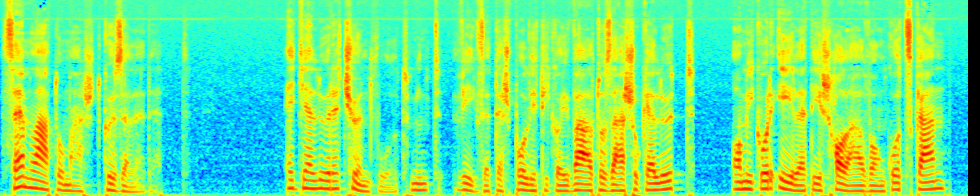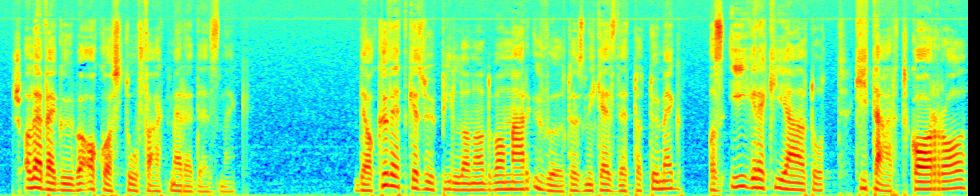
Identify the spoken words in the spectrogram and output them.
Szemlátomást közeledett. Egyelőre csönd volt, mint végzetes politikai változások előtt, amikor élet és halál van kockán, s a levegőbe akasztófák meredeznek. De a következő pillanatban már üvöltözni kezdett a tömeg, az égre kiáltott, kitárt karral,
